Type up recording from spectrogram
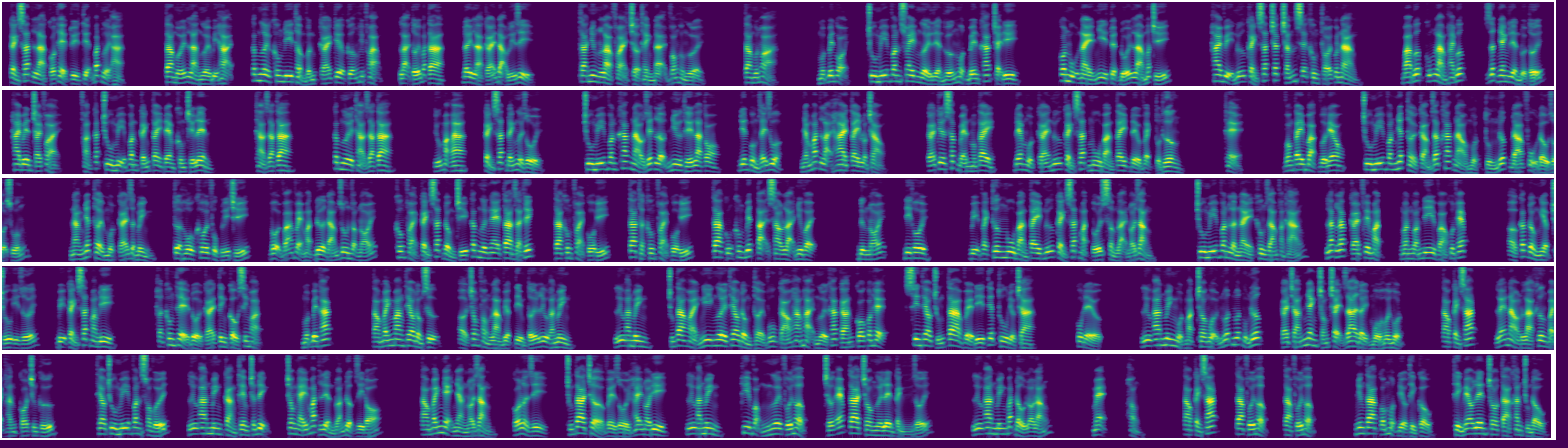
Cảnh sát là có thể tùy tiện bắt người à ta mới là người bị hại, các ngươi không đi thẩm vấn cái kia cưỡng vi phạm, lại tới bắt ta, đây là cái đạo lý gì? Ta nhưng là phải trở thành đại vong hồng người. Ta muốn hỏa. Một bên gọi, chu mỹ văn xoay người liền hướng một bên khác chạy đi. Con mụ này nhi tuyệt đối là mất trí. Hai vị nữ cảnh sát chắc chắn sẽ không thói quen nàng ba bước cũng làm hai bước, rất nhanh liền đổi tới, hai bên trái phải, phản cắt chu mỹ văn cánh tay đem khống chế lên. Thả ra ta. Các ngươi thả ra ta. Cứu mạng a, cảnh sát đánh người rồi. Chu mỹ văn khác nào giết lợn như thế là to, điên cùng dãy r u ộ nhắm mắt lại hai tay loạn chảo cái kia sắc bén móng tay, đem một cái nữ cảnh sát mu bàn tay đều vạch tổn thương. Thẻ. Vòng tay bạc vừa đeo, chu mỹ văn nhất thời cảm giác khác nào một thùng nước đá phủ đầu dội xuống. Nàng nhất thời một cái giật mình, tựa hồ khôi phục lý trí, vội vã vẻ mặt đưa đám run giọng nói, không phải cảnh sát đồng chí các ngươi nghe ta giải thích, ta không phải cố ý ta thật không phải cố ý, ta cũng không biết tại sao lại như vậy. Đừng nói, đi thôi. Bị vạch thương mu bàn tay nữ cảnh sát mặt tối sầm lại nói rằng, chu mỹ văn lần này không dám phản kháng, lắc lắc cái phê mặt, ngoan ngoan đi vào khuôn phép. Ở các đồng nghiệp chú ý dưới, bị cảnh sát mang đi. Hận không thể đổi cái tinh cầu sinh hoạt. Một bên khác, tào manh mang theo đồng sự, ở trong phòng làm việc tìm tới lưu an minh. Lưu an minh, chúng ta hoài nghi ngươi theo đồng thời vu cáo hãm hại người khác cán có quan hệ, xin theo chúng ta về đi tiếp thu điều tra. Cô đều. Lưu an minh một mặt cho ngội nuốt nuốt ngụm nước, cái chán nhanh chóng chạy ra đẩy mồ hôi hột tao cảnh sát, lẽ nào là khương bạch hắn có chứng cứ? Theo chu mỹ văn so với, lưu an minh càng thêm chấn định, trong nháy mắt liền đoán được gì đó. Tao mánh nhẹ nhàng nói rằng, có lời gì, chúng ta trở về rồi hay nói đi, lưu an minh, hy vọng ngươi phối hợp, chớ ép ta cho ngươi lên cảnh giới. Lưu an minh bắt đầu lo lắng. Mẹ, hỏng. Tao cảnh sát, ta phối hợp, ta phối hợp. Nhưng ta có một điều thỉnh cầu, thỉnh đeo lên cho ta khăn trùng đầu.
